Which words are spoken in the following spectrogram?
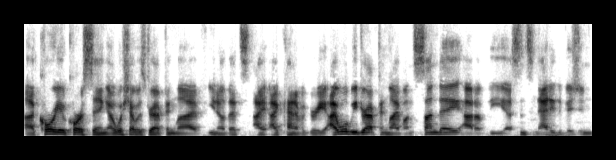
Uh, Corey, of course, saying, "I wish I was drafting live." You know, that's I, I kind of agree. I will be drafting live on Sunday out of the uh, Cincinnati division.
